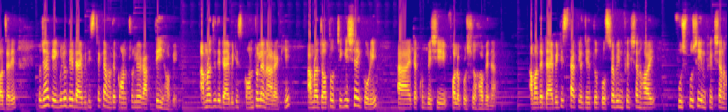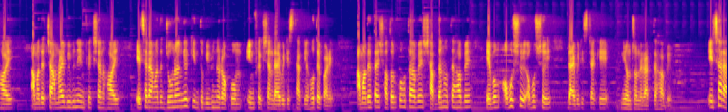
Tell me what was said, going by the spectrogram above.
বাজারে। তো যাই হোক, এগুলো দিয়ে ডায়াবেটিসটাকে আমাদের কন্ট্রোলে রাখতেই হবে। আমরা যদি ডায়াবেটিস কন্ট্রোলে না রাখি, আমরা যত চিকিৎসাই করি এটা খুব বেশি ফলপ্রসূ হবে না। আমাদের ডায়াবেটিস থাকলে যেহেতু প্রস্রাব ইনফেকশন হয়, ফুসফুসে ইনফেকশন হয়, আমাদের চামড়ায় বিভিন্ন ইনফেকশন হয়, এছাড়া আমাদের যৌনাঙ্গে কিন্তু বিভিন্ন রকম ইনফেকশন ডায়াবেটিস থাকলে হতে পারে। আমাদের তাই সতর্ক হতে হবে, সাবধান হতে হবে এবং অবশ্যই অবশ্যই ডায়াবেটিসটাকে নিয়ন্ত্রণে রাখতে হবে। এছাড়া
